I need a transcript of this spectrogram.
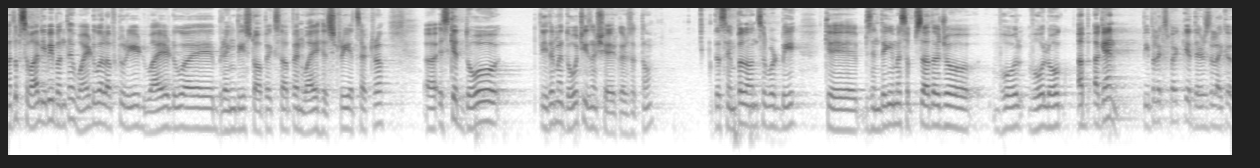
مطلب سوال یہ بھی بنتا ہے why do I love to read why do I bring these topics up and why history etcetera اس کے دو ادھر میں دو چیزیں شیئر کر سکتا ہوں the simple answer would be کہ زندگی میں سب سے زیادہ جو وہ وہ لوگ اب اگین پیپل ایکسپیکٹ کہ there is like a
